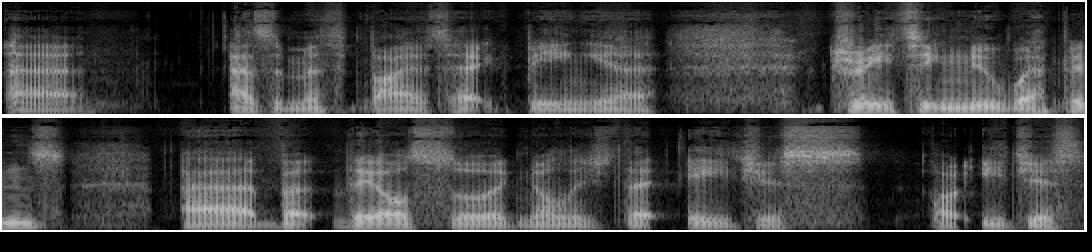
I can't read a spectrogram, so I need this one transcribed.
uh, Azimuth Biotech being uh, creating new weapons, uh, but they also acknowledged that Aegis or Aegis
